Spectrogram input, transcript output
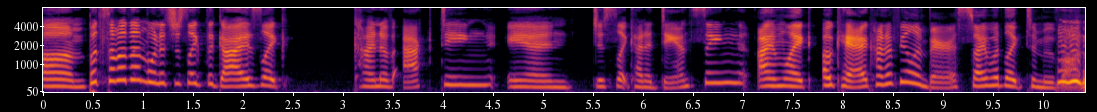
Um, but some of them when it's just like the guys like kind of acting and just like kind of dancing, I'm like, okay, I kind of feel embarrassed. I would like to move on.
